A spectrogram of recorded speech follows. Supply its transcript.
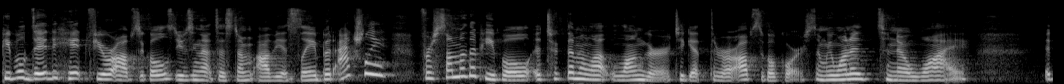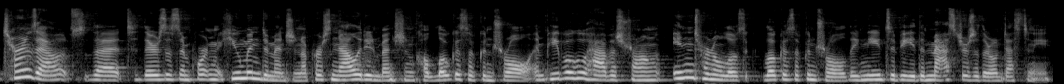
People did hit fewer obstacles using that system, obviously, but actually, for some of the people, it took them a lot longer to get through our obstacle course, and we wanted to know why. It turns out that there's this important human dimension, a personality dimension called locus of control. And people who have a strong internal locus of control, they need to be the masters of their own destiny.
